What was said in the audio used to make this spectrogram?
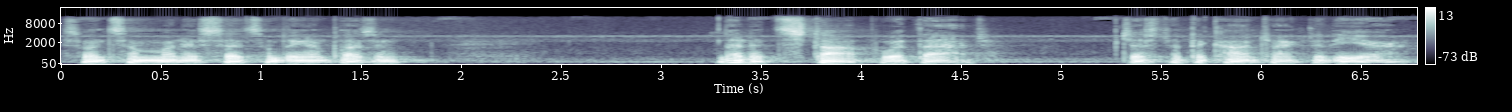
So when someone has said something unpleasant, let it stop with that, just at the contact of the ear.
